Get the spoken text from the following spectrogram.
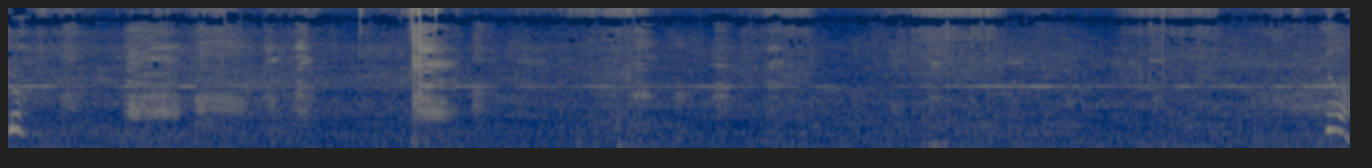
Yeah. Yeah.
